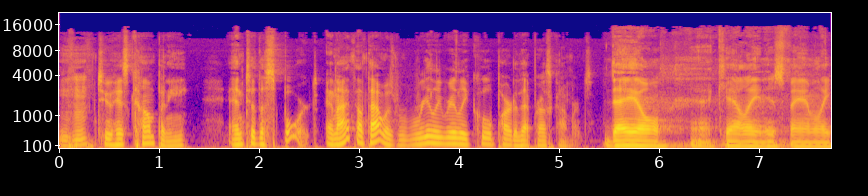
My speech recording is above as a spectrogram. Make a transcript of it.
Mhm. to his company, and to the sport. And I thought that was really really cool part of that press conference. Dale, uh, Kelly, and his family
